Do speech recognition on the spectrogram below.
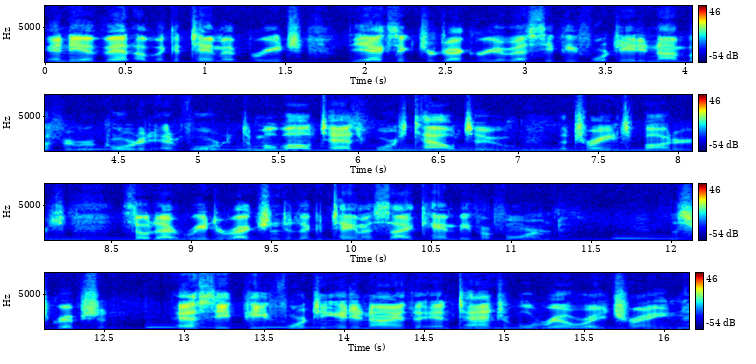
In the event of a containment breach, the exit trajectory of SCP-1489 must be recorded and forwarded to Mobile Task Force Tau-2, the Train Spotters, so that redirection to the containment site can be performed. Description: SCP-1489 is an Intangible Railway Train.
